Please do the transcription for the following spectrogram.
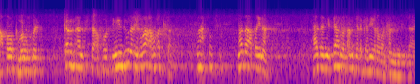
أعطوك منصب؟ كم ألف تأخذ؟ يريدون إغراءه أكثر ما أعطوك شيء ماذا أعطيناه؟ هذا مثال والأمثلة كثيرة والحمد لله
